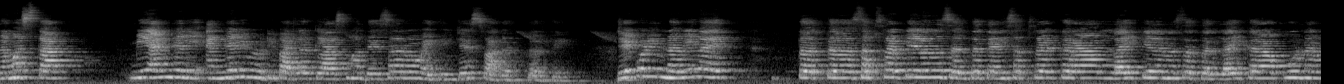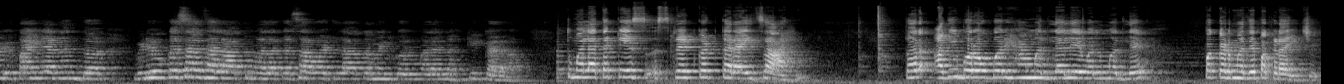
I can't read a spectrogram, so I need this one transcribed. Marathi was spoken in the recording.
नमस्कार. मी अंजली अंजली ब्युटी पार्लर क्लासमध्ये सर्व मैत्रींचे स्वागत करते. जे कोणी नवीन आहेत तर सबस्क्राईब केलं नसेल तर त्यांनी सबस्क्राईब करा लाईक केलं नसेल तर लाईक करा. पूर्ण व्हिडिओ पाहिल्यानंतर व्हिडिओ कसा झाला तुम्हाला कसा वाटला कमेंट करून मला नक्की कळवा. तुम्हाला आता केस स्ट्रेट कट करायचा आहे. तर आधी बरोबर ह्या मधल्या लेवलमधले पकडमध्ये पकडायचे.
